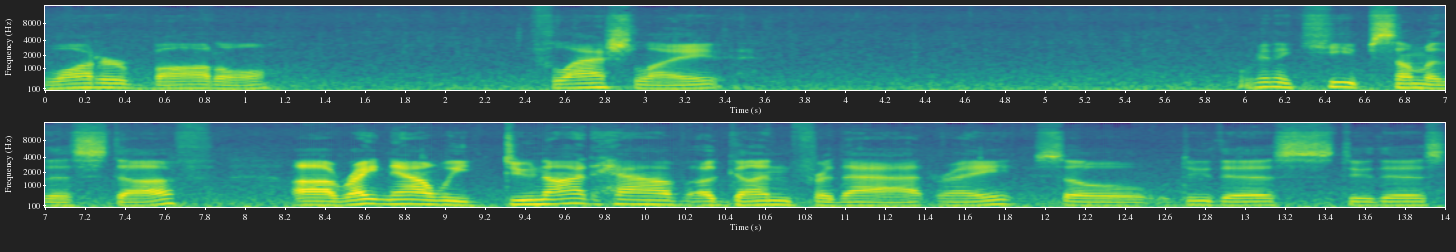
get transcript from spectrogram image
water bottle. Flashlight. We're going to keep some of this stuff. Uh, right now, we do not have a gun for that, right? So do this, do this.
